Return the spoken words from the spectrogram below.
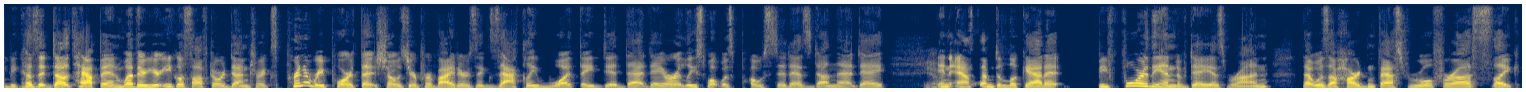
Mhm. because it does happen, whether you're Eaglesoft or Dentrix, print a report that shows your providers exactly what they did that day, or at least what was posted as done that day, Yeah. and ask them to look at it before the end of day is run. That was a hard and fast rule for us. Like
